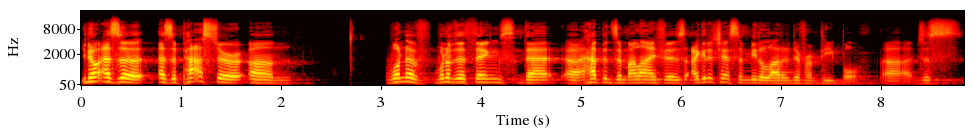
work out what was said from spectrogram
You know, as a as a pastor, um, one of one of the things that uh, happens in my life is I get a chance to meet a lot of different people. Uh, just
